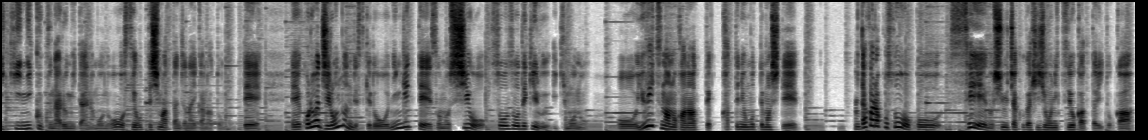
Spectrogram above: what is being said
生きにくくなるみたいなものを背負ってしまったんじゃないかなと思って、えー、これは持論なんですけど人間ってその死を想像できる生き物唯一なのかなって勝手に思ってましてだからこそこう性への執着が非常に強かったりとか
